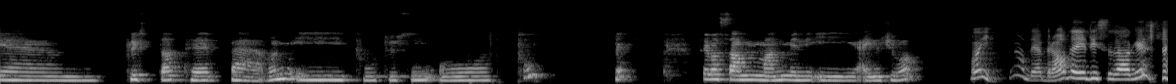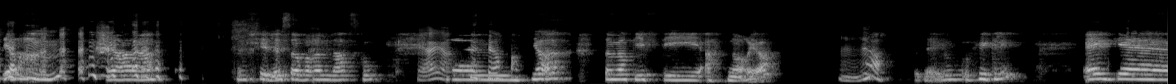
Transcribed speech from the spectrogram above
eh, flytta til Bærum i 2002. Ja. Så jeg var sammen med mannen min i 21 år. Oi, ja det er bra det i disse dager. Ja, ja. ja. Det skilles over en lav sko. Ja, ja. Um, ja. Så har vært gift i 18 år i år. Mhm. Ja. Så det er jo hyggelig. Jeg, jeg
